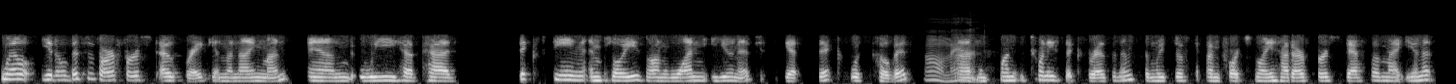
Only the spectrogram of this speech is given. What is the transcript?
Well, you know, this is our first outbreak in the nine months, and we have had 16 employees on one unit get sick with COVID. Oh, man. Um, 20, 26 residents, and we've just unfortunately had our first death on that unit.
